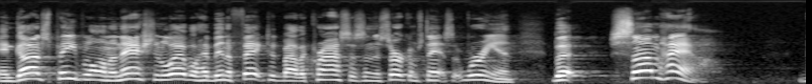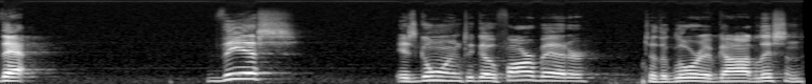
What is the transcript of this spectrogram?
and God's people on a national level have been affected by the crisis and the circumstance that we're in, but somehow that this is going to go far better to the glory of God, listen,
